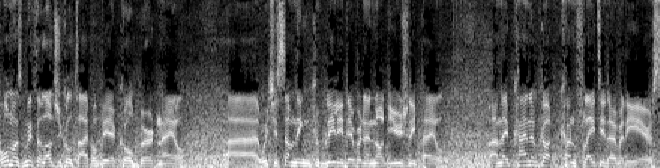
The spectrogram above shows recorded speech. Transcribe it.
almost mythological type of beer called Burton Ale, uh, which is something completely different and not usually pale. And they've kind of got conflated over the years.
